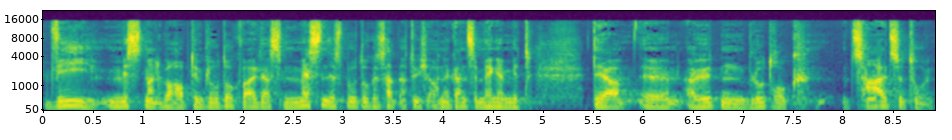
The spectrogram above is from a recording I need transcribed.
wie misst man überhaupt den Blutdruck, weil das Messen des Blutdrucks hat natürlich auch eine ganze Menge mit der äh, erhöhten Blutdruckzahl zu tun.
